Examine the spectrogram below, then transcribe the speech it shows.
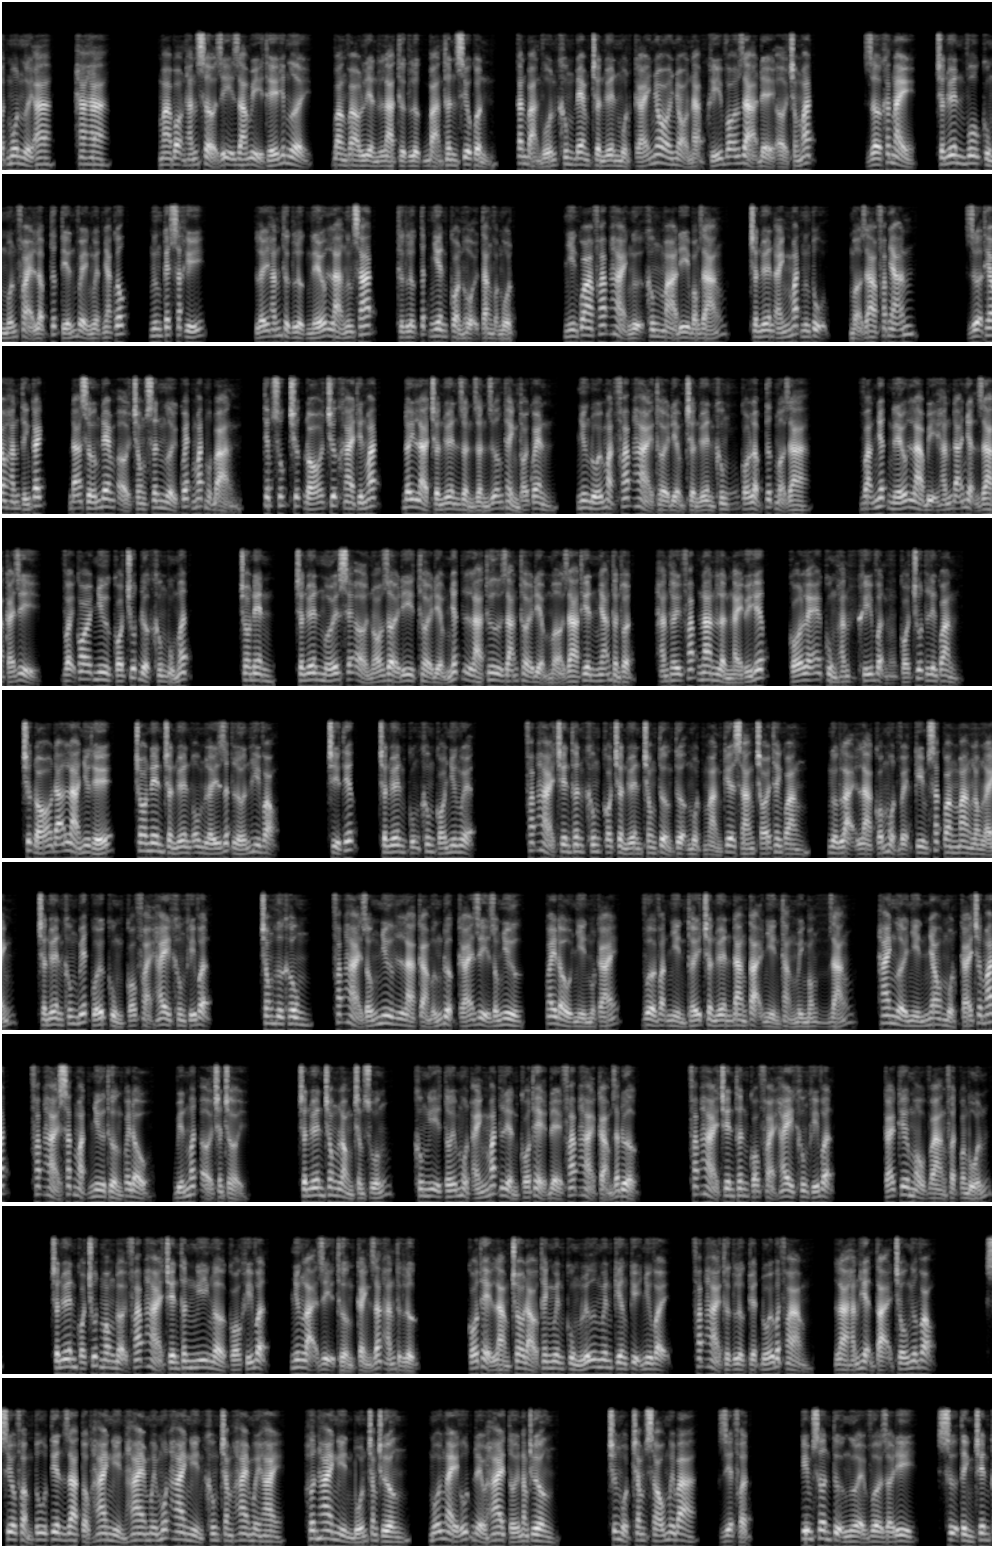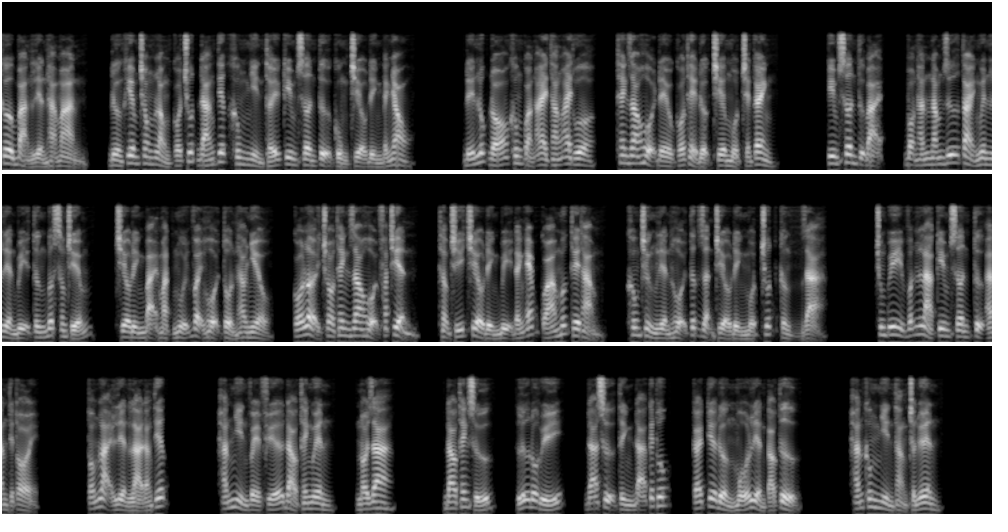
Phật môn người a, ha ha. Mà bọn hắn sở dĩ dám ủy thế hết người, bằng vào liền là thực lực bản thân siêu quần, căn bản vốn không đem trần uyên một cái nho nhỏ nạp khí võ giả để ở trong mắt. Giờ khắc này, trần uyên vô cùng muốn phải lập tức tiến về nguyệt nhạc cốc, ngưng kết sát khí. Lấy hắn thực lực nếu là ngưng sát, thực lực tất nhiên còn hội tăng vào một nhìn qua pháp hải ngự không mà đi bóng dáng, trần uyên ánh mắt ngưng tụ, mở ra pháp nhãn. Dựa theo hắn tính cách, đã sớm đem ở trong sân người quét mắt một bản, tiếp xúc trước đó trước khai thiên mắt, đây là trần uyên dần dần dưỡng thành thói quen, nhưng đối mặt pháp hải thời điểm trần uyên không có lập tức mở ra. Vạn nhất nếu là bị hắn đã nhận ra cái gì, vậy coi như có chút được không bù mất. Cho nên, trần uyên mới sẽ ở nó rời đi thời điểm nhất là thư giãn thời điểm mở ra thiên nhãn thần thuật, hắn thấy pháp nan lần này uy hiếp, có lẽ cùng hắn khí vận có chút liên quan. Trước đó đã là như thế, cho nên trần uyên ôm lấy rất lớn hy vọng. Chỉ tiếc, trần uyên cũng không có như nguyện pháp hải trên thân không có trần uyên trong tưởng tượng một màn kia sáng chói thanh quang, ngược lại là có một vệ kim sắc quang mang lòng lánh, trần uyên không biết cuối cùng có phải hay không khí vận. Trong hư không, pháp hải giống như là cảm ứng được cái gì giống như, quay đầu nhìn một cái, vừa vặn nhìn thấy trần uyên đang tại nhìn thẳng mình bóng dáng, hai người nhìn nhau một cái trước mắt, pháp hải sắc mặt như thường quay đầu, biến mất ở chân trời. Trần uyên trong lòng chầm xuống, không nghĩ tới một ánh mắt liền có thể để pháp hải cảm giác được. Pháp hải trên thân có phải hay không khí vận? Cái kia màu vàng phật quang bốn. Trần uyên có chút mong đợi pháp hải trên thân nghi ngờ có khí vận, nhưng lại dị thường cảnh giác hắn thực lực có thể làm cho đảo thanh nguyên cùng lữ nguyên kiên kỵ như vậy pháp hải thực lực tuyệt đối bất phàm là hắn hiện tại chỗ ngưỡng vọng. Siêu phẩm tu tiên gia tộc 2021-2022, hơn 2.400 trường mỗi ngày út đều hai tới năm chương. Chương 163, diệt phật. Kim sơn tự người vừa rời đi sự tình trên cơ bản liền hạ màn đường khiêm trong lòng có chút đáng tiếc không nhìn thấy kim sơn tự cùng triều đình đánh nhau. Đến lúc đó không quản ai thắng ai thua thanh giáo hội đều có thể được chia một chiến canh. Kim sơn tự bại bọn hắn nắm giữ tài nguyên liền bị từng bước xâm chiếm triều đình bại mặt mũi vậy hội tổn hao nhiều có lợi cho thanh giao hội phát triển thậm chí triều đình bị đánh ép quá mức thê thảm, không chừng liền hội tức giận triều đình một chút cừng giả. Trung quy vẫn là kim sơn tự ăn thiệt thòi. Tóm lại liền là đáng tiếc. Hắn nhìn về phía đào thanh nguyên, nói ra, đào thanh sứ, lữ đô úy, đã sự tình đã kết thúc, cái kia đường mỗ liền cáo tử. Hắn không nhìn thẳng trần uyên.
